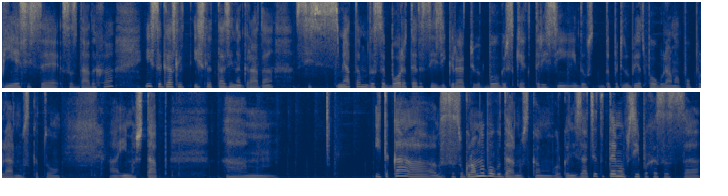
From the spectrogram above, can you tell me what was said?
пиеси се създадаха и сега след, и след тази награда си смятам да се боря те да се изиграят и от български актриси и да, да придобият по-голяма популярност като а, и мащаб. И така, с огромна благодарност към организацията, те ме обсипаха с а,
